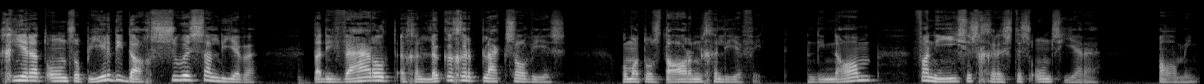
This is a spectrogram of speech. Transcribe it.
Gee dat ons op hierdie dag so sal lewe dat die wêreld 'n gelukkiger plek sal wees omdat ons daarin geleef het. In die naam van Jesus Christus ons Here. Amen.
